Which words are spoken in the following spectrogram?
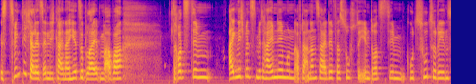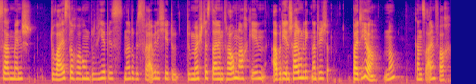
es zwingt dich ja letztendlich keiner hier zu bleiben, aber trotzdem, eigentlich willst du mit heimnehmen und auf der anderen Seite versuchst du eben trotzdem gut zuzureden, zu sagen, Mensch, du weißt doch, warum du hier bist, ne? du bist freiwillig hier, du, du möchtest deinem Traum nachgehen, aber die Entscheidung liegt natürlich bei dir, ne? ganz einfach.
